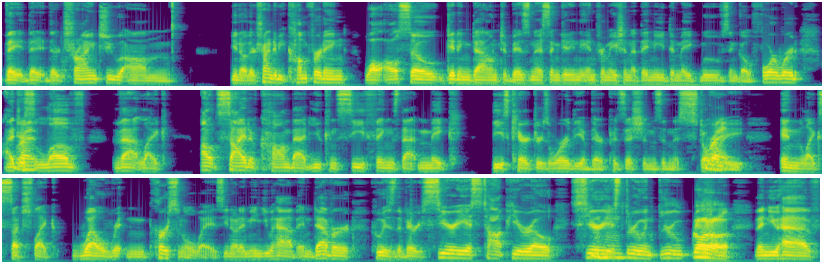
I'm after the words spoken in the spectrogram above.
they, they they're trying to um you know they're trying to be comforting while also getting down to business and getting the information that they need to make moves and go forward. I just Right. love that like outside of combat you can see things that make these characters worthy of their positions in this story in like such like well written personal ways you know what i mean? You have endeavor who is the very serious top hero serious mm-hmm. through and through ugh. then you have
